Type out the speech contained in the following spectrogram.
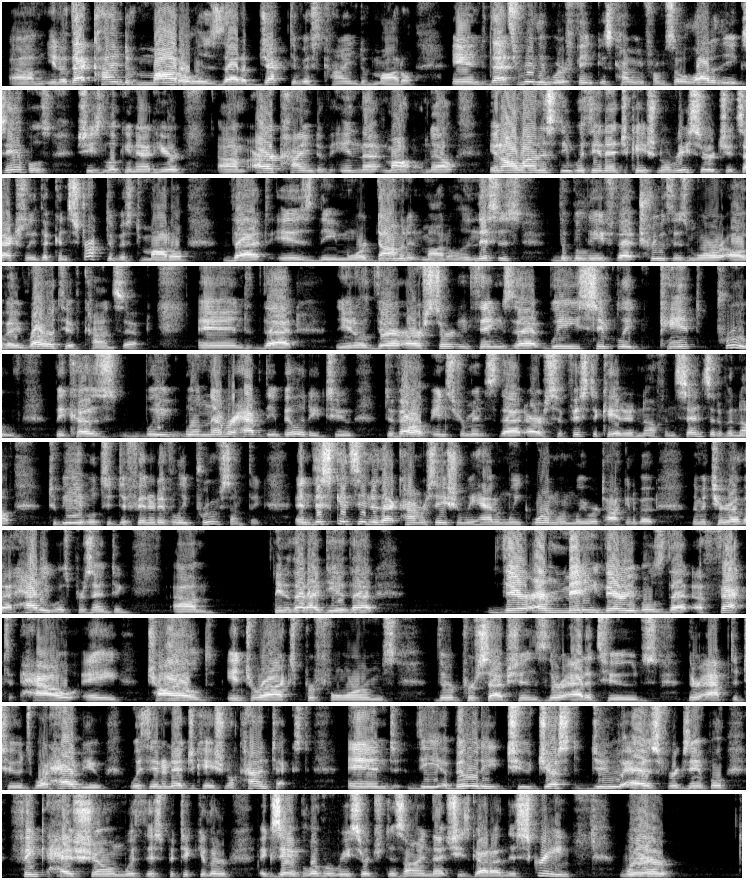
Um, you know, that kind of model is that objectivist kind of model, and that's really where Fink is coming from. So a lot of the examples she's looking at here um, are kind of in that model. Now, in all honesty, within educational research, it's actually the constructivist model that is the more dominant model, and this is the belief that truth is more of a relative concept, and that you know there are certain things that we simply can't prove because we will never have the ability to develop instruments that are sophisticated enough and sensitive enough to be able to definitively prove something. And this gets into that conversation we had in week one when we were talking about the material that Hattie was presenting. Um, you know, that idea that there are many variables that affect how a child interacts, performs, their perceptions, their attitudes, their aptitudes, what have you, within an educational context. And the ability to just do as, for example, Fink has shown with this particular example of a research design that she's got on this screen, where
